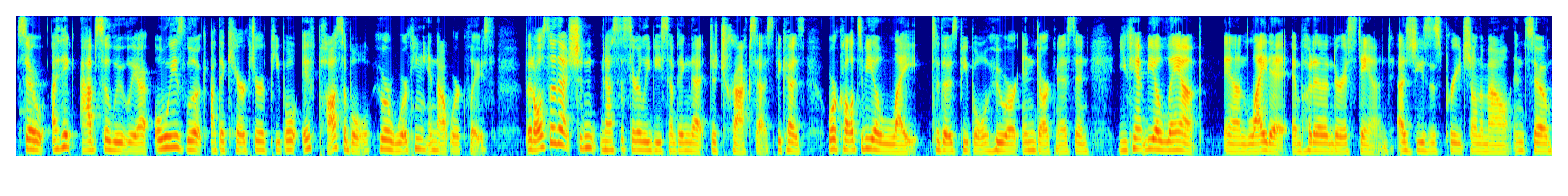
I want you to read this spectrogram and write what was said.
so I think absolutely, I always look at the character of people, if possible, who are working in that workplace but also that shouldn't necessarily be something that detracts us because we're called to be a light to those people who are in darkness and you can't be a lamp and light it and put it under a stand as Jesus preached on the mount. And so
